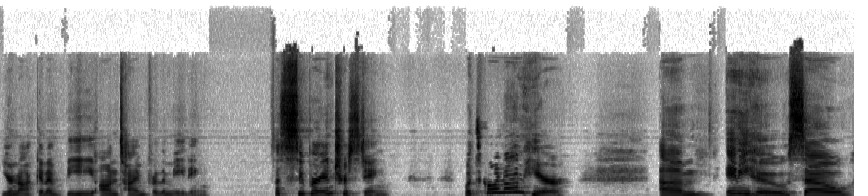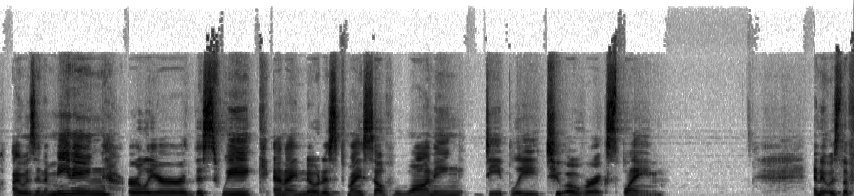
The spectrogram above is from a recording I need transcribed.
you're not going to be on time for the meeting? That's super interesting. What's going on here? Um, anywho, so I was in a meeting earlier this week and I noticed myself wanting deeply to over explain. And it was the,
